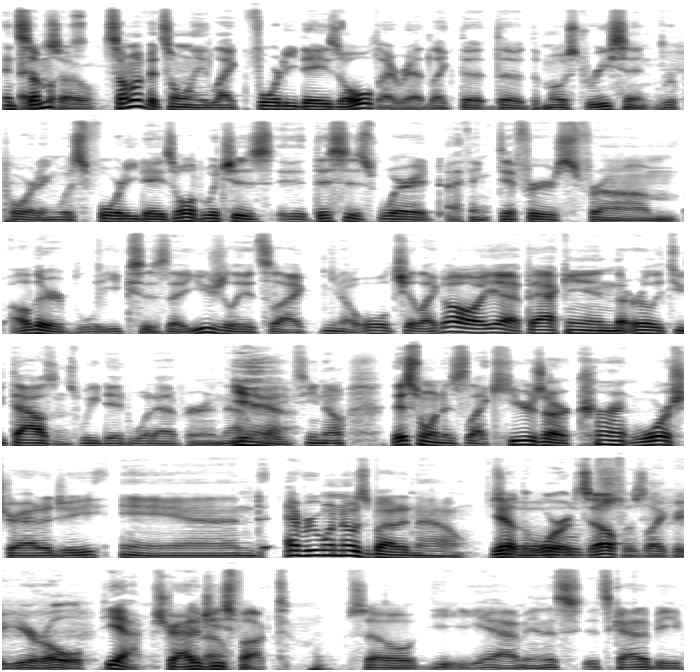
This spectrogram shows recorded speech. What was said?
And some so some of it's only like 40 days old. I read like the, the the most recent reporting was 40 days old, which is eh, this is where it I think differs from other leaks is that usually it's like you know old shit like oh yeah back in the early 2000s we did whatever and that Yeah. leaks. You know this one is like here's our current war strategy and everyone knows about it now. yeah, So the war itself is like a year old. yeah, strategy's fucked. So yeah, I mean it's it's got to be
